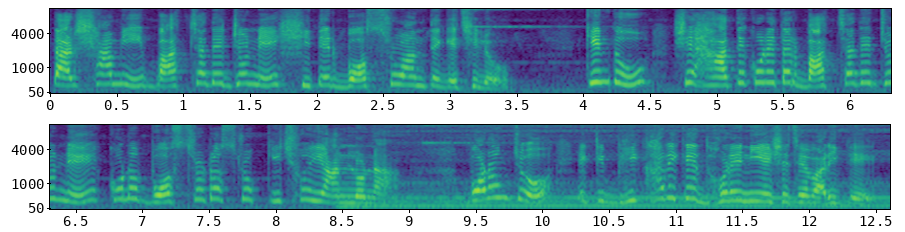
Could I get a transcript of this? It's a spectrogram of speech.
তার স্বামী বাচ্চাদের জন্য শীতের বস্ত্র আনতে গেছিল। কিন্তু সে হাতে করে তার বাচ্চাদের জন্য কোনো বস্ত্র টস্ত্র কিছুই আনলো না। বরঞ্চ একটি ভিখারিকে ধরে নিয়ে এসেছে বাড়িতে।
